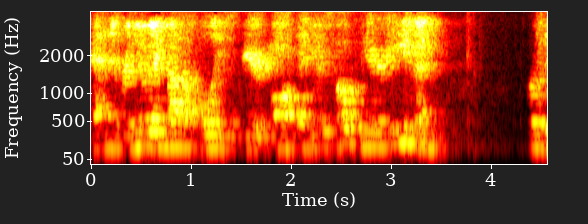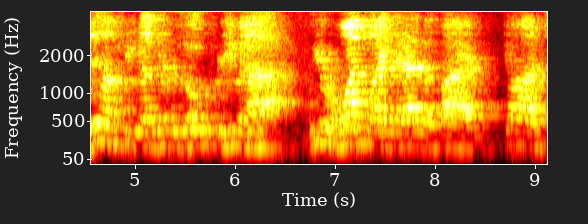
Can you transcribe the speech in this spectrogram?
and the renewing by the Holy Spirit. Paul said there's hope here even for them because there was hope for you and I. We were once like that, but by God's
